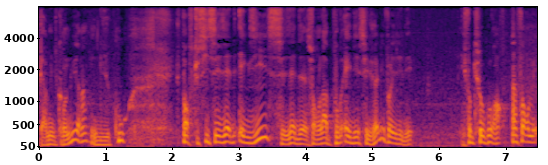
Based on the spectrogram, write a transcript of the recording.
permis de conduire, hein, du coup. Je pense que si ces aides existent, ces aides sont là pour aider ces jeunes, il faut les aider. Il faut qu'ils soient au courant, informés.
